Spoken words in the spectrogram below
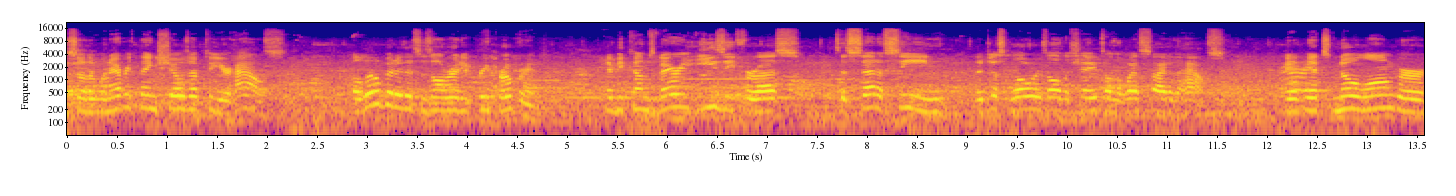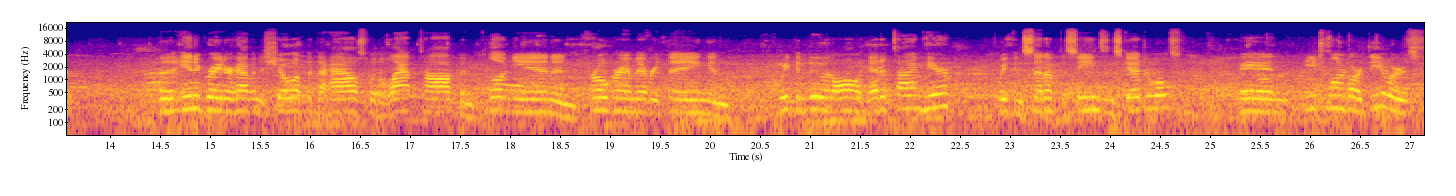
so that when everything shows up to your house, a little bit of this is already pre-programmed. It becomes very easy for us to set a scene that just lowers all the shades on the west side of the house. It, it's no longer the integrator having to show up at the house with a laptop and plug in and program everything and we can do it all ahead of time here. We can set up the scenes and schedules and each one of our dealers,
